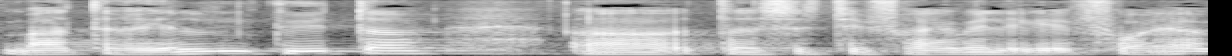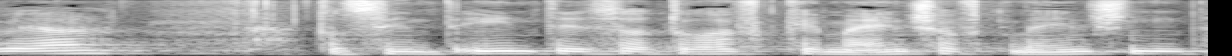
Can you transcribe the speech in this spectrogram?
materiellen Güter. Äh, das ist die Freiwillige Feuerwehr. Da sind in dieser Dorfgemeinschaft Menschen,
